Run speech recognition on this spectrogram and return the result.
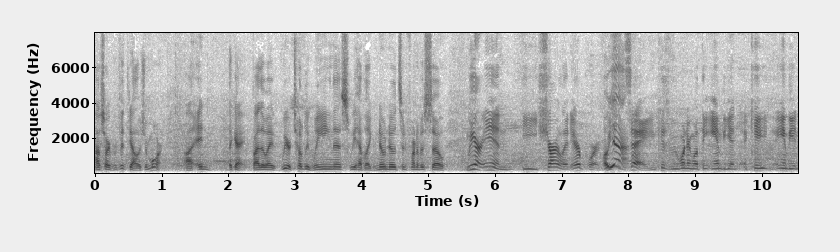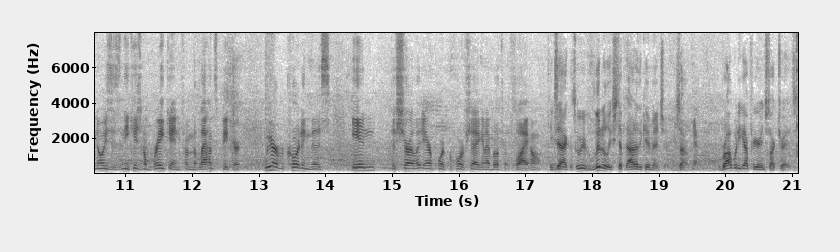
I'm sorry, for $50 or more. Uh, and okay, by the way, we are totally winging this. We have like no notes in front of us, so We are in the Charlotte airport. Oh, yeah. should say because we're wondering what the ambient ambient noises and the occasional break-in from the loudspeaker. We are recording this in the Charlotte airport before Shag and I both fly home. exactly. So we've literally stepped out of the convention. So, Yeah. Rob, what do you got for your in stock trades?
